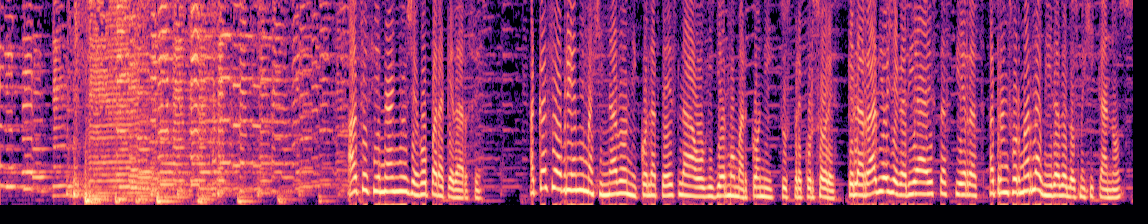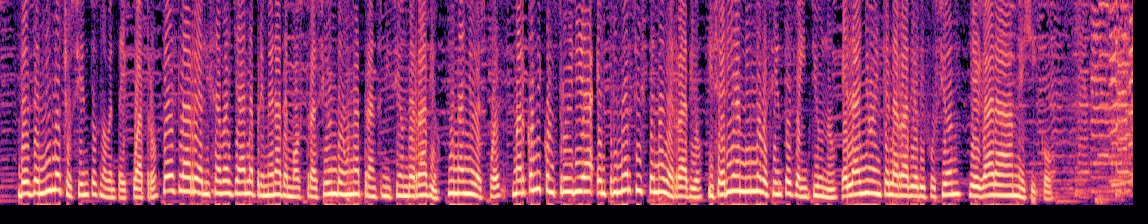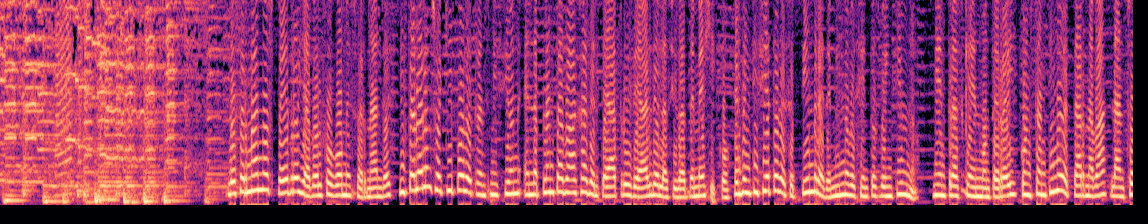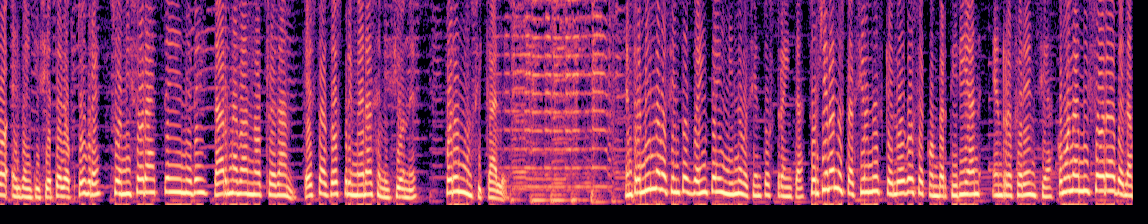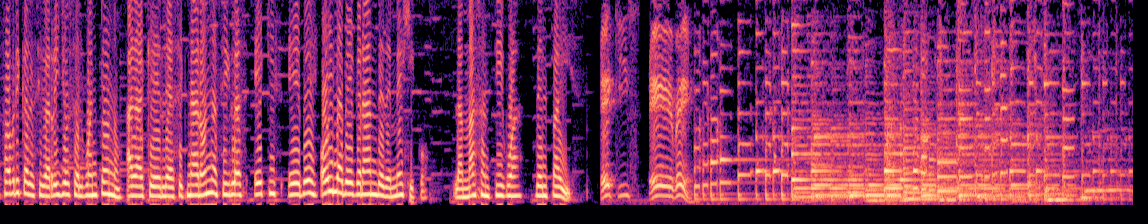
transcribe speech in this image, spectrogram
Hace 100 años llegó para quedarse. ¿Acaso habrían imaginado Nikola Tesla o Guillermo Marconi, sus precursores, que la radio llegaría a estas tierras a transformar la vida de los mexicanos? Desde 1894, Tesla realizaba ya la primera demostración de una transmisión de radio. Un año después, Marconi construiría el primer sistema de radio y sería 1921, el año en que la radiodifusión llegara a México. Los hermanos Pedro y Adolfo Gómez Fernández instalaron su equipo de transmisión en la planta baja del Teatro Ideal de la Ciudad de México el 27 de septiembre de 1921, mientras que en Monterrey, Constantino de Tárnava lanzó el 27 de octubre su emisora TND Tárnava Notre Dame. Estas dos primeras emisiones fueron musicales. Entre 1920 y 1930 surgieron estaciones que luego se convertirían en referencia, como la emisora de la fábrica de cigarrillos El Buen Tono, a la que le asignaron las siglas XEB, hoy la B Grande de México, la más antigua del país. XEB.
